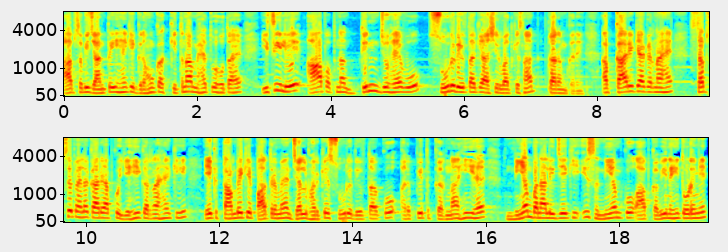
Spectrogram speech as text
आप सभी जानते ही हैं कि ग्रहों का कितना महत्व होता है। इसीलिए आप अपना दिन जो है वो सूर्य देवता के आशीर्वाद के साथ प्रारंभ करें। अब कार्य क्या करना है? सबसे पहला कार्य आपको यही करना है कि एक तांबे के पात्र में जल भर के सूर्य देवता को अर्पित करना ही है। नियम बना लीजिए कि इस नियम को आप कभी नहीं तोड़ेंगे।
